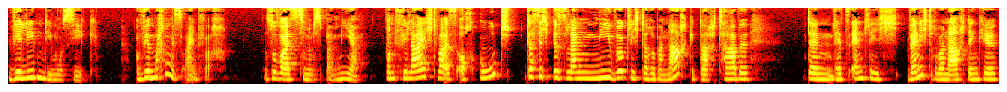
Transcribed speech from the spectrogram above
Wir lieben die Musik und wir machen es einfach. So war es zumindest bei mir. Und vielleicht war es auch gut, dass ich bislang nie wirklich darüber nachgedacht habe, denn letztendlich, wenn ich darüber nachdenke,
